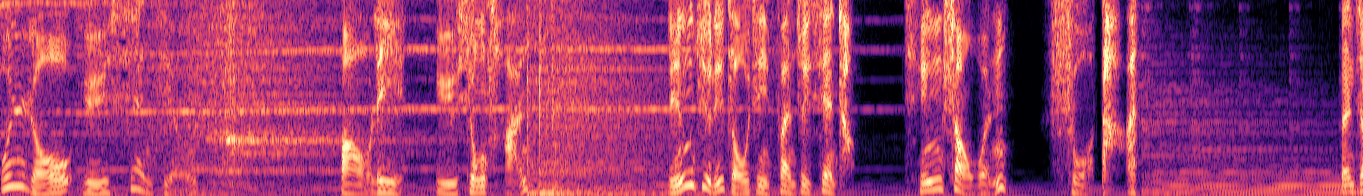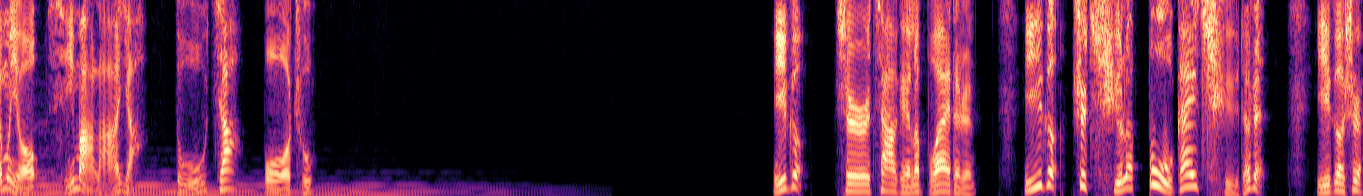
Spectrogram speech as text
温柔与陷阱，暴力与凶残，零距离走进犯罪现场，听上文说大案。本节目由喜马拉雅独家播出。一个是嫁给了不爱的人，一个是娶了不该娶的人，一个是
